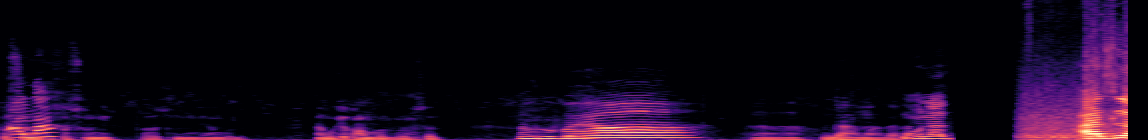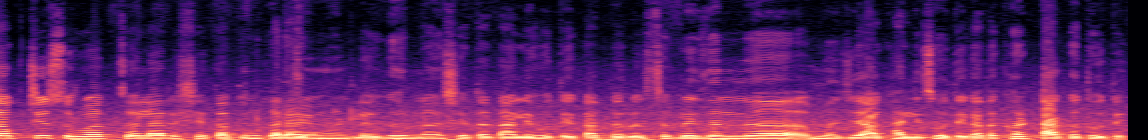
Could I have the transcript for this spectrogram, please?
पुसून पुसून घे पुसून घे अंघोळ. आम्ही घे अंघोळ पुसून अगं बया. हा घाम आला ना. उन्हात आज लॉकची सुरुवात चला रे शेतातून करावी म्हटलं. घरनं शेतात आले होते का तर सगळेजण अं, म्हणजे आ- खालीच होते का तर खत टाकत होते.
